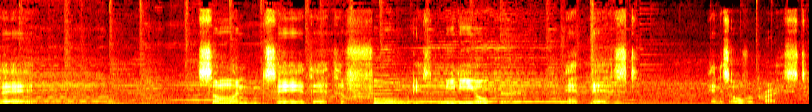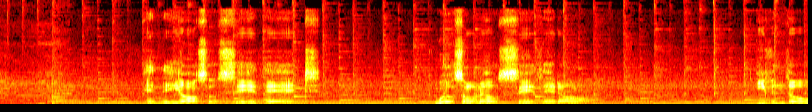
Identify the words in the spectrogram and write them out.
that someone said that the food is mediocre at best and it's overpriced. And they also said that, well, someone else said that, um, even though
